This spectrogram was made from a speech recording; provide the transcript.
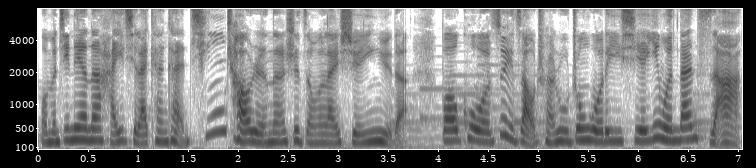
我们今天呢还一起来看看清朝人呢是怎么来学英语的，包括最早传入中国的一些英文单词啊。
